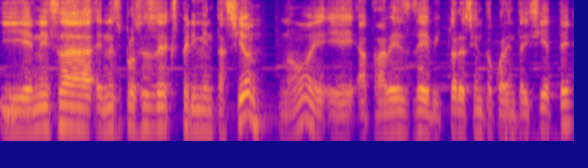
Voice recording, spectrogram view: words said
y en, esa, en esos procesos de experimentación, ¿no? Eh, eh, a través de Victoria 147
